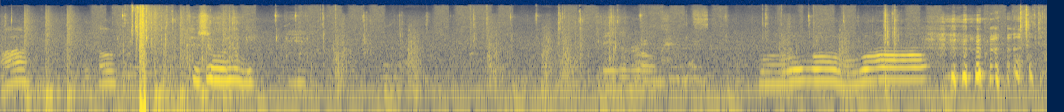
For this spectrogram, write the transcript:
Ah, ito. Susunog eh. Whoa, whoa, whoa.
